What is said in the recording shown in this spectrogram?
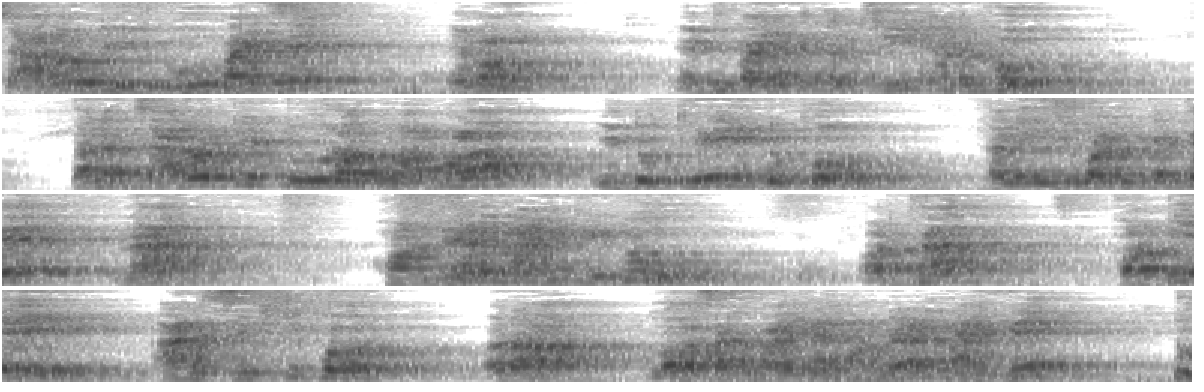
ଚାରୋଟି ଟୁ ପାଇଛେ এবং এটি পাইলে কেতে থ্রি আন্ড ফোর তাহলে চারোটি টু র গুণফল ইন্টু থ্রি ইন্টু ফোর তাহলে ইজ ইকুয়াল টু কেতে না হন্ড্রেড নাইনটি টু অর্থাৎ forty eight and sixty four র লসাগু পাইলে হন্ড্রেড নাইনটি টু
